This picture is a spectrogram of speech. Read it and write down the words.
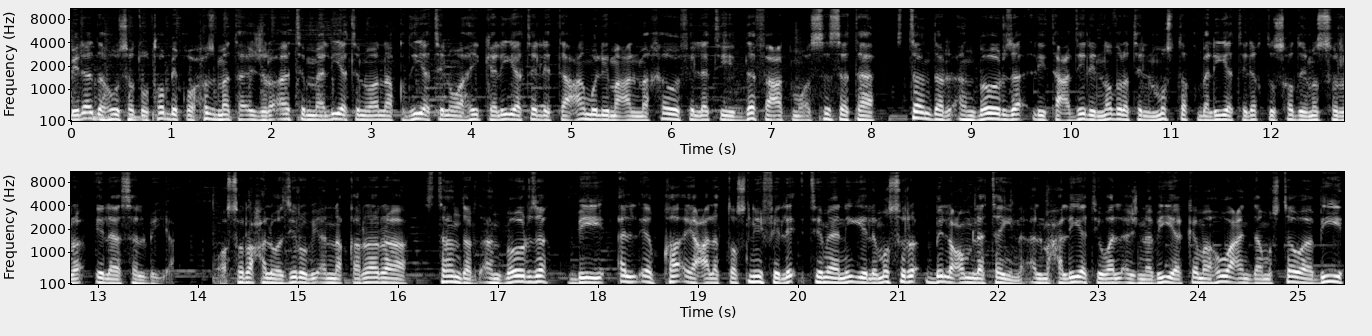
بلاده ستطبق حزمة إجراءات مالية ونقدية وهيكلية للتعامل مع المخاوف التي دفعت مؤسسة ستاندرد أند بورز لتعديل النظرة المستقبلية لاقتصاد مصر إلى سلبية. وصرح الوزير بأن قرار ستاندرد أند بورز بالإبقاء على التصنيف الائتماني لمصر بالعملتين المحلية والأجنبية كما هو عند مستوى بي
